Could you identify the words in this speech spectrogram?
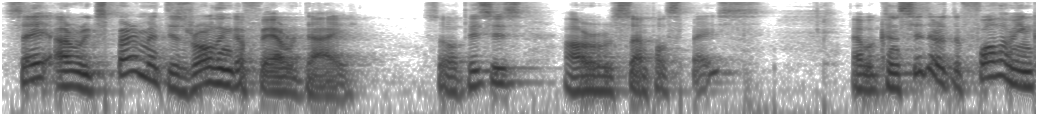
Say our experiment is rolling a fair die. So this is our sample space. I will consider the following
